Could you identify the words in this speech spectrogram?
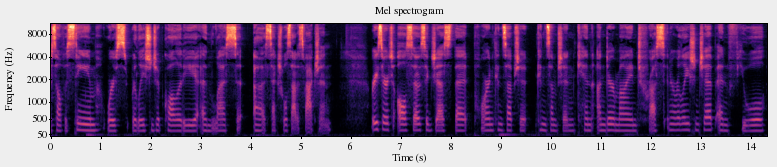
self esteem, worse relationship quality, and less uh, sexual satisfaction. Research also suggests that porn consumption, consumption can undermine trust in a relationship and fuel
